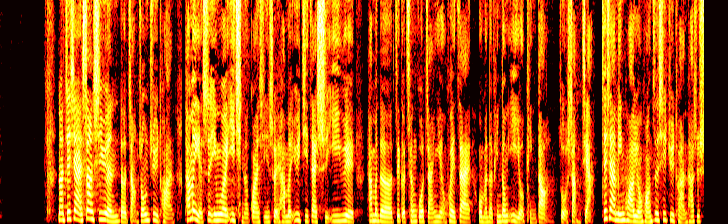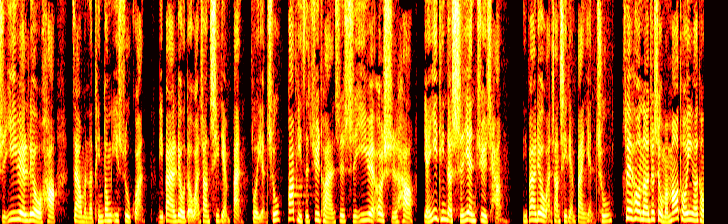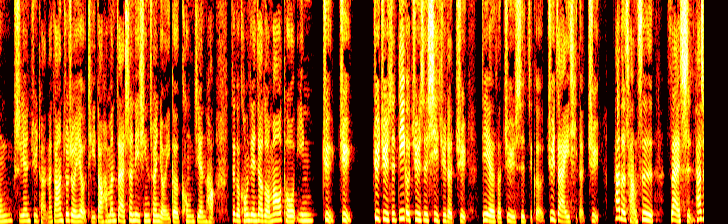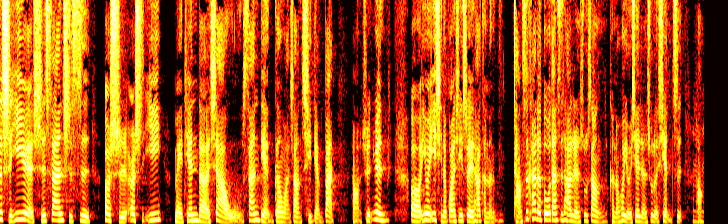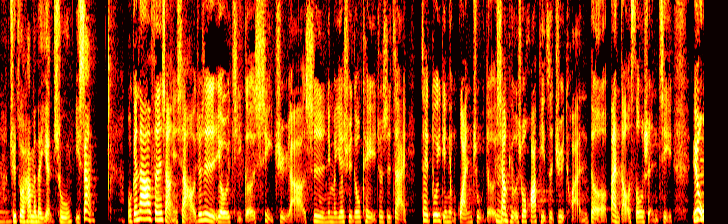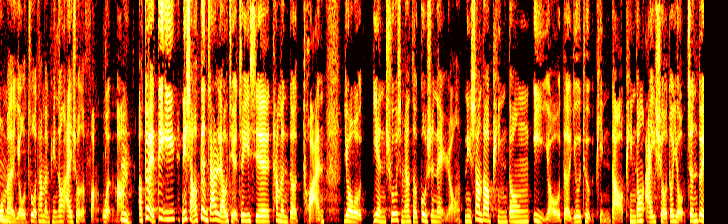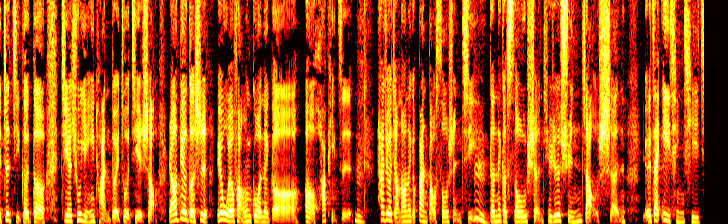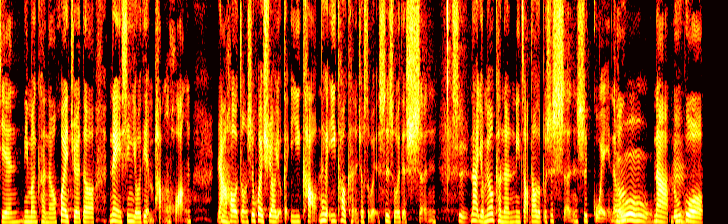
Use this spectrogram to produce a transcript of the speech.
那接下来上西园的掌中剧团，他们也是因为疫情的关系，所以他们预计在十一月他们的这个成果展演会在我们的屏东艺友频道做上架。接下来明华园黄字戏剧团，它是十一月六号在我们的屏东艺术馆。礼拜六的晚上七点半做演出，花痞子剧团是十一月二十号演艺厅的实验剧场，礼拜六晚上七点半演出。最后呢，就是我们猫头鹰儿童实验剧团。那刚刚九九也有提到，他们在胜利新村有一个空间哈，这个空间叫做猫头鹰剧剧。剧剧是第一个剧是戏剧的剧，第二个剧是这个聚在一起的剧。它的场次在十，它是十一月十三、十四、二十、二十一，每天的下午三点跟晚上七点半。好，就因为呃，因为疫情的关系，所以他可能场次开的多，但是他人数上可能会有一些人数的限制，好、去做他们的演出。以上，我跟大家分享一下哦，就是有几个戏剧啊，是你们也许都可以就是在再多一点点关注的，像比如说花皮子剧团的《半岛搜神记》，因为我们有做他们屏东爱秀的访问嘛。嗯，哦，对，第一，你想要更加了解这一些他们的团有演出什么样子的故事内容，你上到屏东艺游的 YouTube 频道、屏东爱秀都有针对这几个的杰出演艺团队做介绍。然后第二个是因为我有访问过那个呃花皮子，嗯。他就讲到那个半岛搜神记的那个搜神，其实就是寻找神。呃，在疫情期间，你们可能会觉得内心有点彷徨，然后总是会需要有个依靠，那个依靠可能就所谓是所谓的神。是那有没有可能你找到的不是神，是鬼呢？哦，那如果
